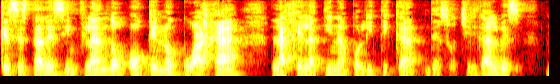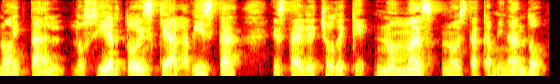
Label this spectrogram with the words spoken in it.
que se está desinflando o que no cuaja la gelatina política de Xochitl Gálvez. No hay tal. Lo cierto es que a la vista está el hecho de que nomás no está caminando,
